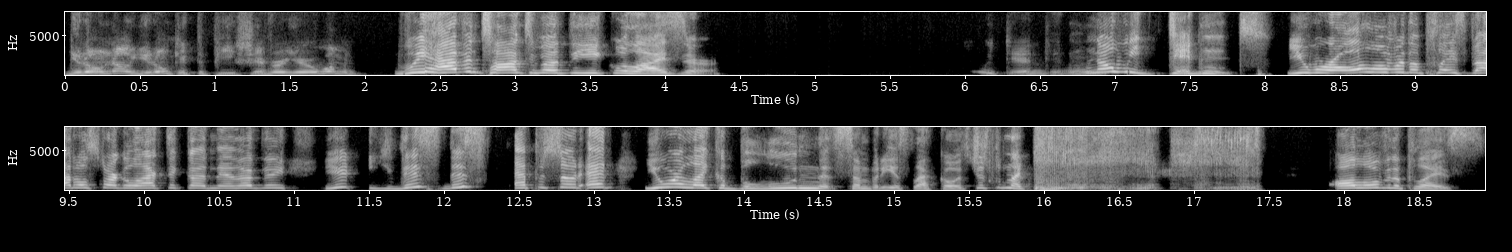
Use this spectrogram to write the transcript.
You don't know. You don't get the pee shiver. You're a woman. We haven't talked about the equalizer. We did, didn't we? No, we didn't. You were all over the place, Battlestar Galactica and the other thing. You this this episode, Ed, you are like a balloon that somebody has let go. It's just been like all over the place.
